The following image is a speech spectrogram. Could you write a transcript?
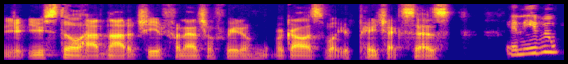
you still have not achieved financial freedom, regardless of what your paycheck says. And even with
